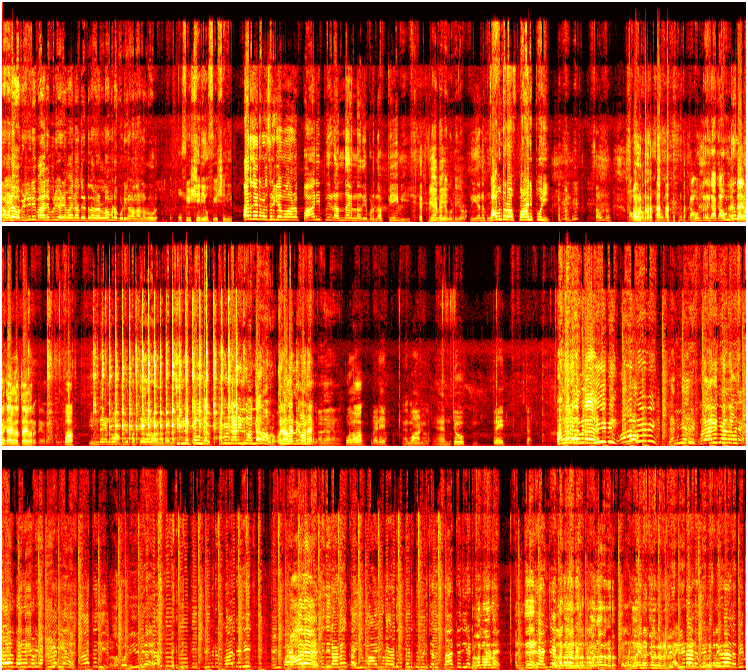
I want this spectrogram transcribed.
നമ്മൾ ഒഫീഷ്യലി പാനിപ്പൂരി കഴിയുമ്പോൾ അതിനകത്ത് കിട്ടുന്ന വെള്ളവും കൂടെ കുടിക്കണമെന്നാണ് റൂൾ ഒഫീഷ്യലി ഒഫീഷ്യലി അടുത്തായിട്ട് മത്സരിക്കാൻ പോവാണ് പാനിപ്പൂരിയുടെ അന്തകൻ അറിയപ്പെടുന്ന പി ബി നീ തന്നെ founder of panipuri. Sounder counter അല്ല കൗണ്ടർ ടൈമർ ടൈമർ ടൈമർ പോ. നിന്റെ പ്രത്യേക ചിന്ന കൗണ്ടർ തമിഴ്നാട്ടിൽ നിന്ന് വന്ന. പോ റെഡി വൺ ടു ത്രീ അങ്ങനെ നമ്മുടെ സ്ട്രാറ്റജിയിലാണ് കൈയും വായും കൂടെ അടുത്തടുത്ത് പിടിച്ചത് സ്ട്രാറ്റജി അടിക്കുകയാണ്.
